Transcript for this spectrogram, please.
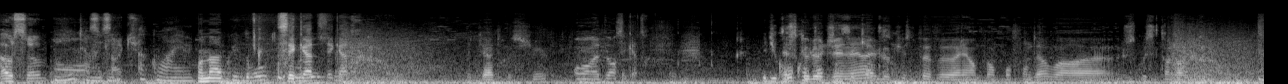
Awesome en target C5. acquired. On a un quid draw qui est C4, au-dessus. C4. 4 reçus. On en a deux en C4. Et du gros Est-ce que le Jenner et C4. le Locust peuvent euh, aller un peu en profondeur, voir euh, jusqu'où c'est en leur vie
